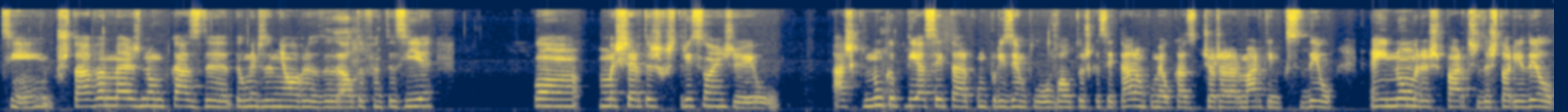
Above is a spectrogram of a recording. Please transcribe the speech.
Sim, gostava, mas no caso, de, pelo menos da minha obra de alta fantasia, com umas certas restrições. Eu acho que nunca podia aceitar, como por exemplo houve autores que aceitaram, como é o caso de George R. R. Martin, que se deu em inúmeras partes da história dele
